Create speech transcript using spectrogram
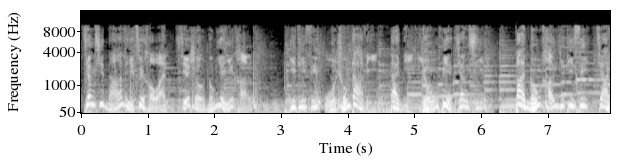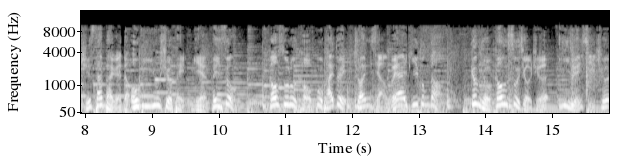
江西哪里最好玩？携手农业银行，ETC 五重大礼带你游遍江西。办农行 ETC 价值三百元的 OBU 设备免费送，高速路口不排队专享 VIP 通道，更有高速九折、一元洗车、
